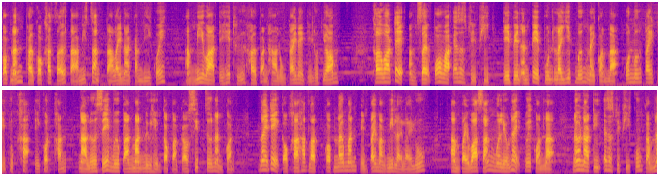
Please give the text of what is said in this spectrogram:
กอบนั้นเผอก็คาดเจอตามีสั้นตาไลนากันดีก้วยอ่ำมีว่าตีเฮ็ดถือเฮาปัญหาลงใต้ในตีลดย้อมเขาว่าเตอ่ำเซอเพราะว่า SSPP ตี เป็นอันเป้ปุนล่ยิบเมืองในก่อนละก้นเมืองใต้ตีตุกขะตีกดพันหน้าเลอเสมือปานมันหนึ่งเห็นเกาปากเกาซิบเจอนั่นก่อนในเด็กเกาคาฮัดลัดกอบเนื้อมันเป็นไปมักมีหลายๆรู้อ่ำไปว่าสังเมื่อเร็วในด้วยก่อนละเนื้อนาตี SSPP กุ้มกำใน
